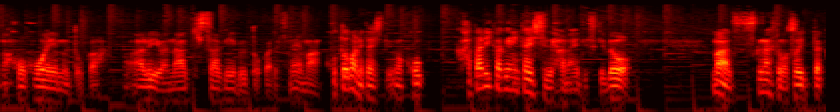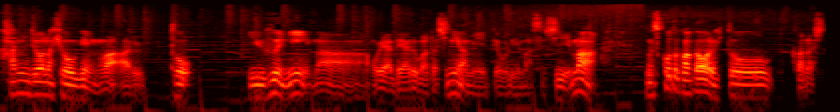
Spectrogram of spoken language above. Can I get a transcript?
まあ、微笑むとか、あるいは泣き叫ぶとかですね。まあ、言葉に対して、まあ、こ語りかけに対してではないですけど、まあ、少なくともそういった感情の表現はあるというふうに、まあ、親である私には見えておりますし、まあ、息子と関わる人からし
